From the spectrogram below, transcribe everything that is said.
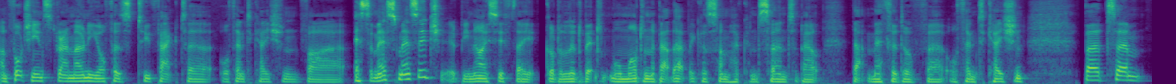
Unfortunately, Instagram only offers two factor authentication via SMS message. It'd be nice if they got a little bit more modern about that because some have concerns about that method of uh, authentication. But, um,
